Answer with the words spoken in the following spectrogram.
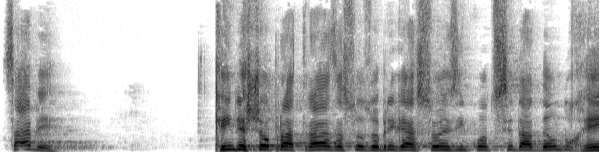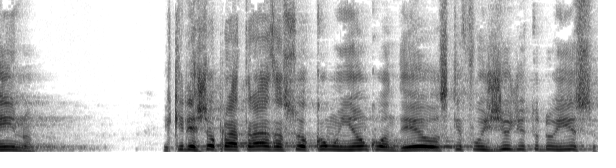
Sabe? Quem deixou para trás as suas obrigações enquanto cidadão do reino, e que deixou para trás a sua comunhão com Deus, que fugiu de tudo isso,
